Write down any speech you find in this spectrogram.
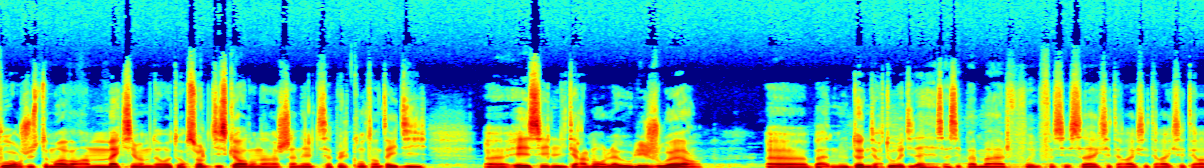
pour justement avoir un maximum de retours. Sur le Discord, on a un channel qui s'appelle Content ID et c'est littéralement là où les joueurs bah, nous donnent des retours et disent Eh, ça c'est pas mal, il faudrait que vous fassiez ça, etc. etc., etc.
